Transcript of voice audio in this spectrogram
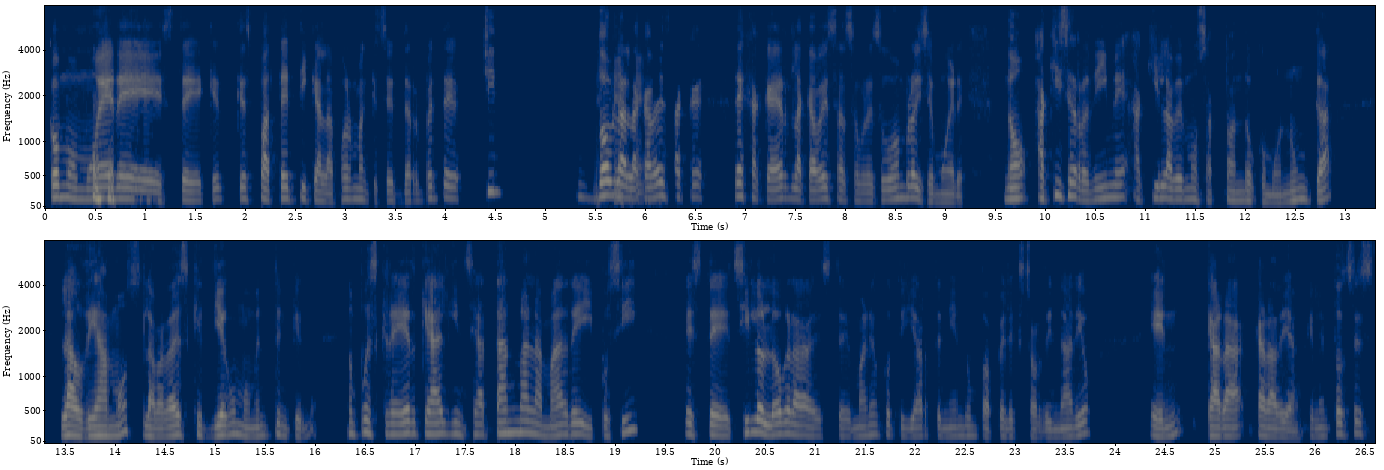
Cómo muere, este, que, es patética la forma en que se de repente, chin, dobla la cabeza, que deja caer la cabeza sobre su hombro y se muere. No, aquí se redime, aquí la vemos actuando como nunca, la odiamos, la verdad es que llega un momento en que no puedes creer que alguien sea tan mala madre y pues sí, este, sí lo logra este Marion Cotillar teniendo un papel extraordinario en cara, cara de ángel. Entonces,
